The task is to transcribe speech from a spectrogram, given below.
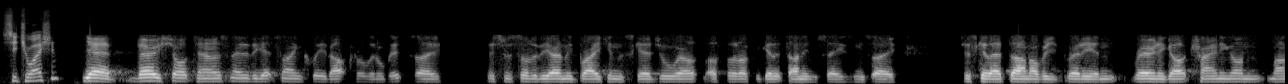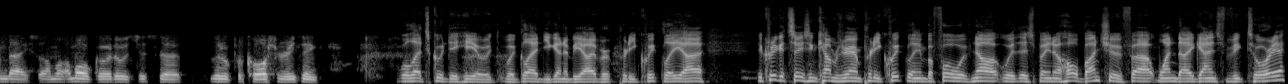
situation. Yeah, very short term. I just needed to get something cleared up for a little bit, so this was sort of the only break in the schedule where I, I thought I could get it done in season. So just get that done. I'll be ready and raring to go at training on Monday. So I'm, I'm all good. It was just a little precautionary thing. Well, that's good to hear. We're glad you're going to be over it pretty quickly. Uh, the cricket season comes around pretty quickly, and before we've know it, there's been a whole bunch of uh, one-day games for Victoria.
